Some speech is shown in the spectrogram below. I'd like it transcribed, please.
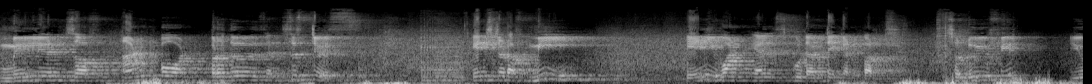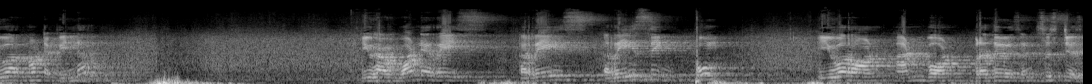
Millions of unborn brothers and sisters. Instead of me, anyone else could have taken birth. So, do you feel you are not a winner? You have won a race, a race, racing, boom. You are on unborn brothers and sisters.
